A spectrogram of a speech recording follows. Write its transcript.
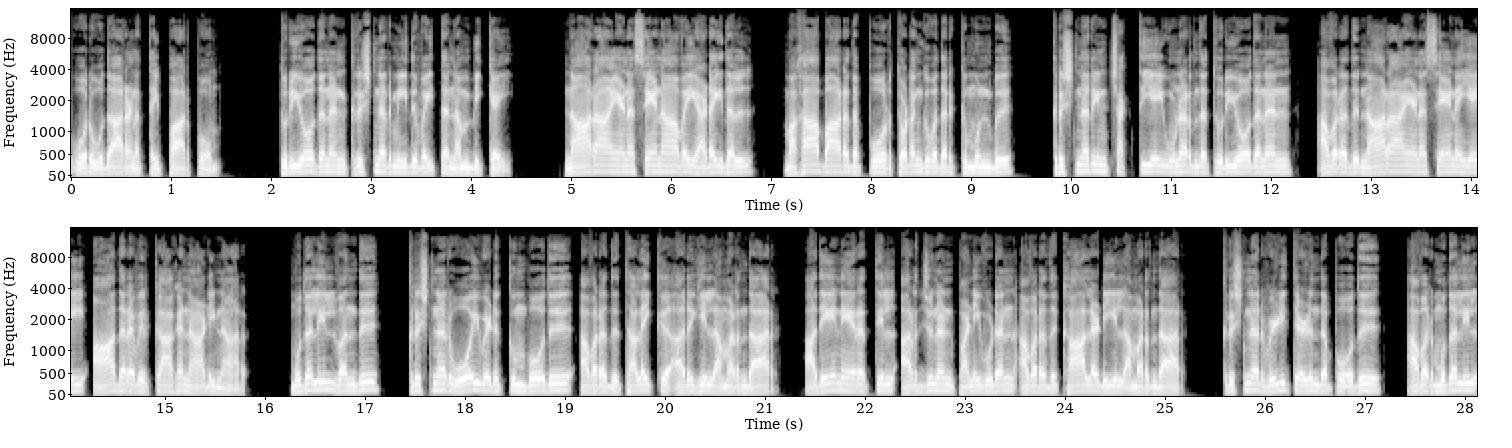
ஒரு உதாரணத்தை பார்ப்போம். துரியோதனன் கிருஷ்ணர் மீது வைத்த நம்பிக்கை. நாராயண சேனாவை அடைதல் மகாபாரதப் போர் தொடங்குவதற்கு முன்பு கிருஷ்ணரின் சக்தியை உணர்ந்த துரியோதனன் அவரது நாராயண சேனையை ஆதரவிற்காக நாடினார். முதலில் வந்து கிருஷ்ணர் ஓய்வெடுக்கும் போது அவரது தலைக்கு அருகில் அமர்ந்தார். அதே நேரத்தில் அர்ஜுனன் பணிவுடன் அவரது காலடியில் அமர்ந்தார். கிருஷ்ணர் விழித்தெழுந்தபோது அவர் முதலில்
